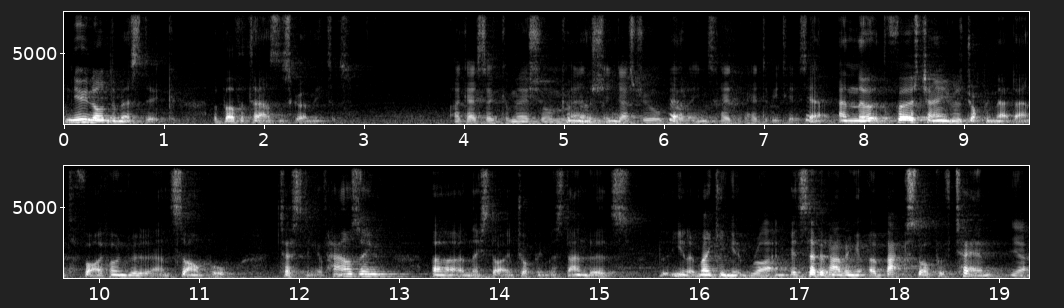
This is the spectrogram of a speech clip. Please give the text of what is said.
new non-domestic above a thousand square meters. Okay, so commercial, Commercial. and industrial Yeah. buildings had, had to be tested. Yeah, and the, the first change was dropping that down to 500 and sample testing of housing, uh, and they started dropping the standards, you know, making it Right. instead of having a backstop of 10, Yeah.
